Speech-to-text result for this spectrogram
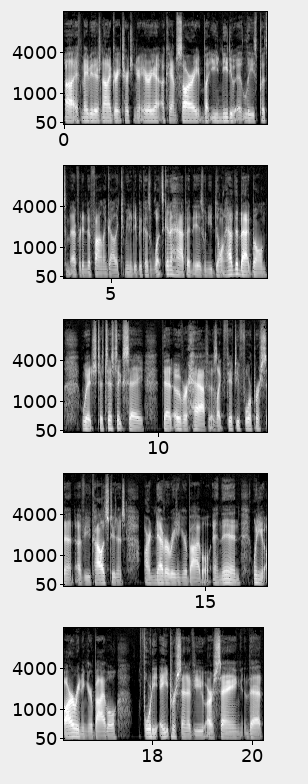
Uh, if maybe there's not a great church in your area, okay, I'm sorry, but you need to at least put some effort into finding a godly community because what's going to happen is when you don't have the backbone, which statistics say that over half, it was like 54% of you college students are never reading your Bible. And then when you are reading your Bible, 48% of you are saying that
